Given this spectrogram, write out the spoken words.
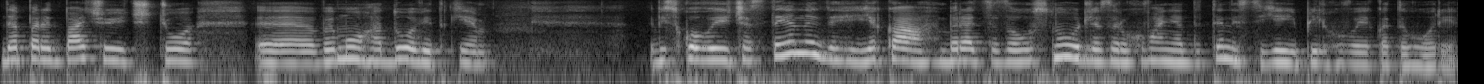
де передбачують, що вимога довідки військової частини, яка береться за основу для зарахування дитини з цієї пільгової категорії.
